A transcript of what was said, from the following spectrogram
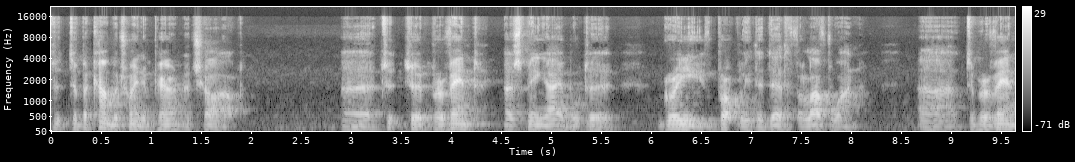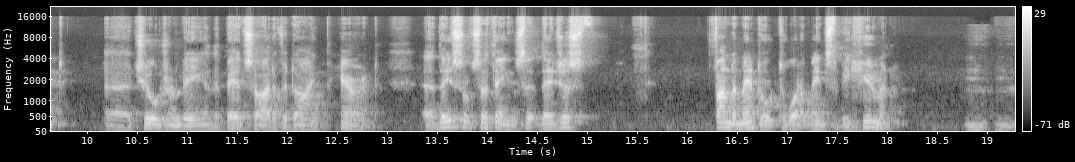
to, to, become between a parent and a child, uh, to, to prevent us being able to grieve properly the death of a loved one, uh, to prevent uh, children being at the bedside of a dying parent. Uh, these sorts of things, that they're just fundamental to what it means to be human. Mm-hmm.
